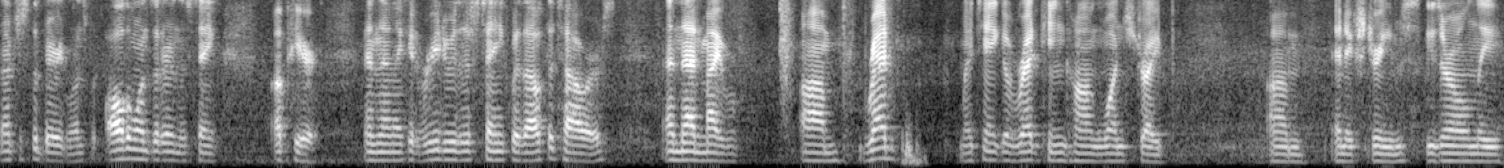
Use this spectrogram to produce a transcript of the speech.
not just the berried ones, but all the ones that are in this tank up here. And then I could redo this tank without the towers. And then my um, red, my tank of red King Kong one stripe um, and extremes. These are only,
